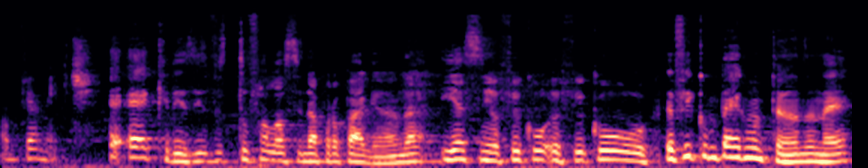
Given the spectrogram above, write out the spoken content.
Obviamente. É, é Cris, tu falou assim da propaganda e assim, eu fico eu fico eu fico me perguntando, né?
